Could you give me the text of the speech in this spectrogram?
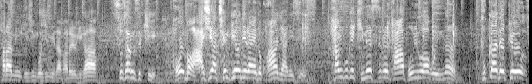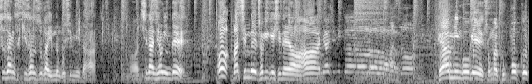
사람이 계신 곳입니다. 바로 여기가 수상스키. 거의 뭐 아시아 챔피언이라 해도 과언이 아니지. 한국의 기네스를 다 보유하고 있는 국가대표 수상스키 선수가 있는 곳입니다. 어, 친한 형인데, 어, 마침내 저기 계시네요. 아, 안녕하십니까. 왔어. 대한민국의 정말 국보급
